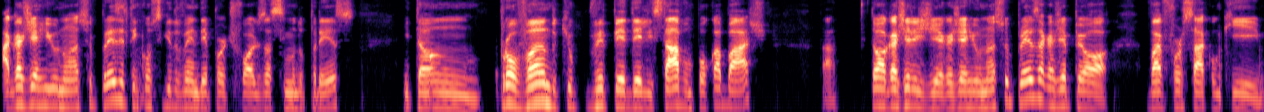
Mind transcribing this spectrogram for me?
HGRU não é surpresa, ele tem conseguido vender portfólios acima do preço, então provando que o VP dele estava um pouco abaixo. Tá? Então, HGLG, HGRU não é surpresa, HGPO vai forçar com que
